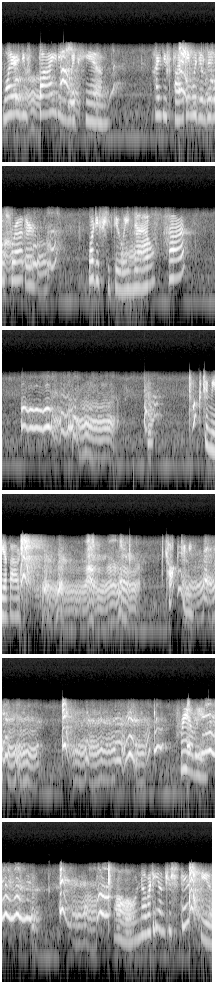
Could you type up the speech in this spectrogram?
Why are you fighting with him? Are you fighting with your little brother? What is he doing now? Huh? Talk to me about it. Talk to me. Really? Oh, nobody understands you.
